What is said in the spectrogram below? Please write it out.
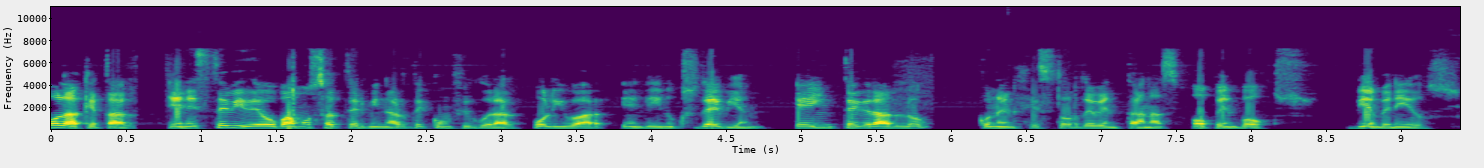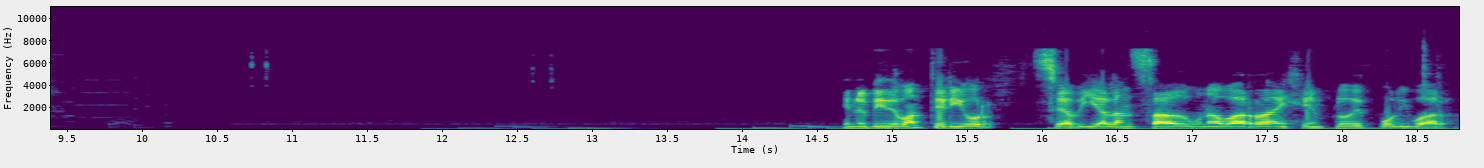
Hola, ¿qué tal? En este video vamos a terminar de configurar Polybar en Linux Debian e integrarlo con el gestor de ventanas OpenBox. Bienvenidos. En el video anterior se había lanzado una barra de ejemplo de Polybar,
